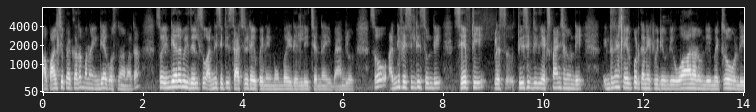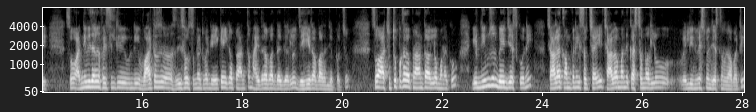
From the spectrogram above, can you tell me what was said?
ఆ పాలసీ ప్రకారం మన ఇండియాకి వస్తుంది అనమాట సో ఇండియాలో మీకు తెలుసు అన్ని సిటీస్ సాచురేట్ అయిపోయినాయి. ముంబై ఢిల్లీ చెన్నై బెంగళూరు. సో అన్ని ఫెసిలిటీస్ ఉండి safety plus three sixty expansion ఉండి ఇంటర్నేషనల్ ఎయిర్పోర్ట్ కనెక్టివిటీ ఉండి ఓఆర్ఆర్ ఉండి మెట్రో ఉండి సో అన్ని విధాలుగా ఫెసిలిటీ ఉండి వాటర్ రిసోర్స్ ఉన్నటువంటి ఏకైక ప్రాంతం హైదరాబాద్ దగ్గరలో జహీరాబాద్ అని చెప్పొచ్చు. సో ఆ చుట్టుపక్కల ప్రాంతాల్లో మనకు ఈ నిమ్స్ను బేస్ చేసుకొని చాలా కంపెనీస్ వచ్చాయి. చాలామంది కస్టమర్లు వెళ్ళి ఇన్వెస్ట్మెంట్ చేస్తున్నారు కాబట్టి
